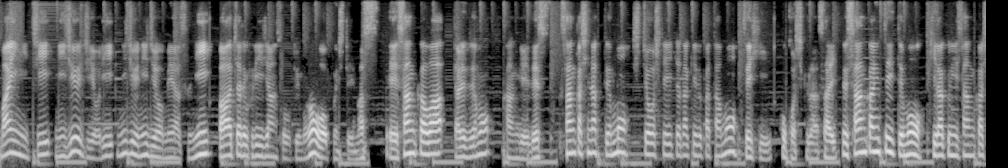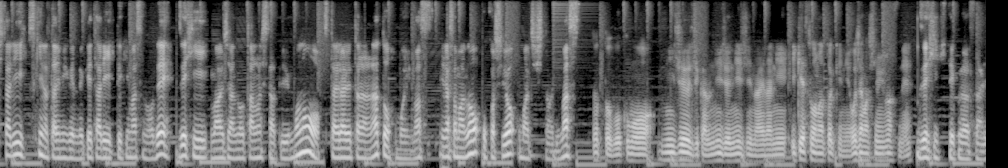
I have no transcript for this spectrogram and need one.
毎日20時より22時を目安にバーチャルフリージャンソーというものをオープンしています。えー参加は誰でも歓迎です。参加しなくても視聴していただける方もぜひお越しください。で参加についても気楽に参加したり好きなタイミングで抜けたりできますので、ぜひ麻雀の楽しさというものを伝えられたらなと思います。皆様のお越しをお待ちしております。ちょっと僕も20時から22時の間に行けそうな時にお邪魔してみますね。ぜひ来てください。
